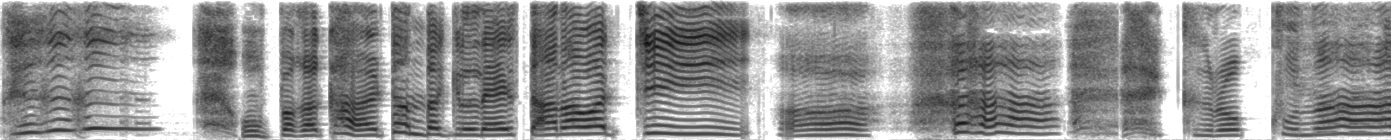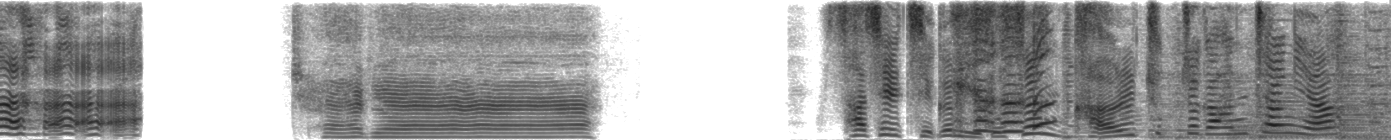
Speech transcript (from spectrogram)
오빠가 가을 탄다길래 따라왔지. 아, 그렇구나. 사실 지금 이곳은 가을 축제가 한창이야.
